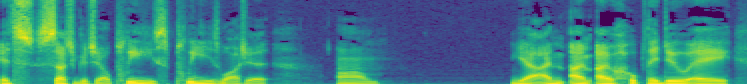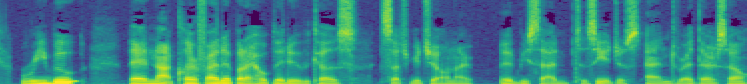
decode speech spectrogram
It's such a good show. Please, please watch it. Um, yeah, I'm, I'm I hope they do a reboot. They have not clarified it, but I hope they do because it's such a good show, and I it'd be sad to see it just end right there. So,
